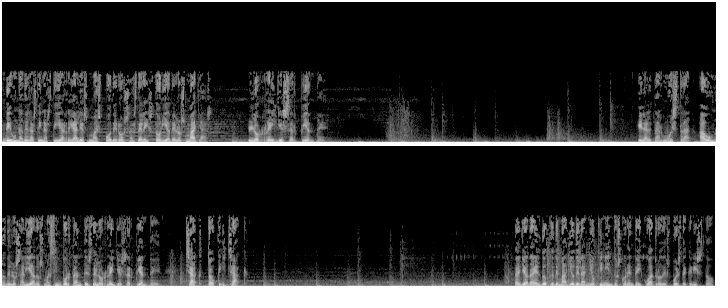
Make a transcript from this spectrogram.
de una de las dinastías reales más poderosas de la historia de los mayas, los Reyes Serpiente. El altar muestra a uno de los aliados más importantes de los reyes serpiente, Chak Tok y Chak. Tallada el 12 de mayo del año 544 después de Cristo,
